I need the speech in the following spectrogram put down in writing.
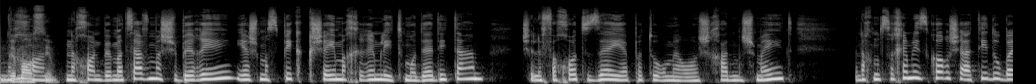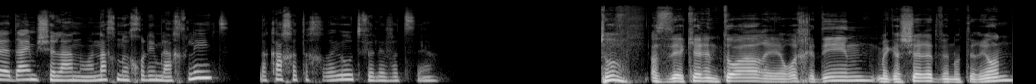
נכון, ומה עושים. נכון, במצב משברי יש מספיק קשיים אחרים להתמודד איתם, שלפחות זה יהיה פתור מראש, חד משמעית. אנחנו צריכים לזכור שהעתיד הוא בידיים שלנו, אנחנו יכולים להחליט, לקחת אחריות ולבצע. טוב, אז אה, קרן תואר, אה, עורכת דין, מגשרת ונוטריון.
